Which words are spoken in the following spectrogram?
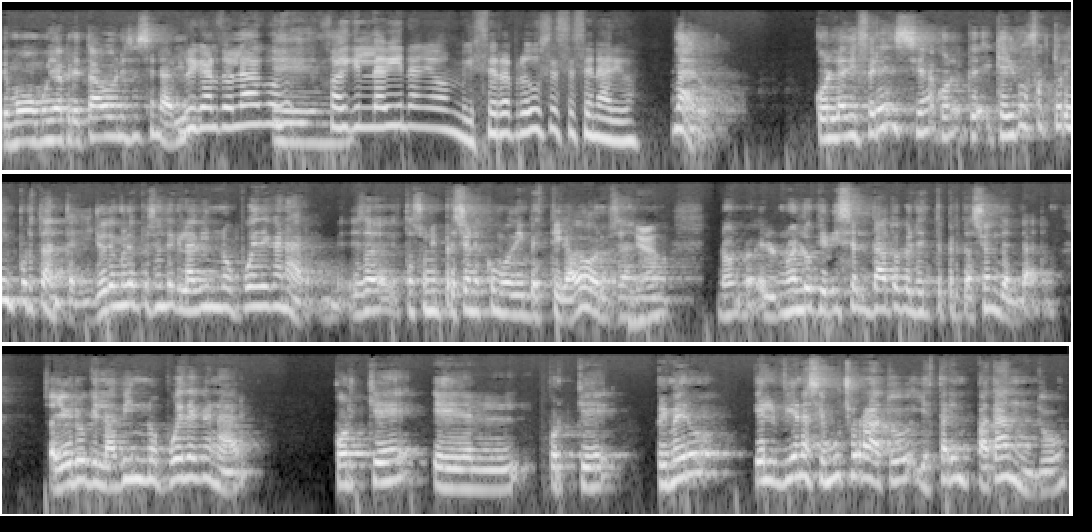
de modo muy apretado en ese escenario. Ricardo Lago, eh, Joaquín Lavín, año 2000, se reproduce ese escenario. Claro, con la diferencia, que, hay dos factores importantes. Yo tengo la impresión de que Lavín no puede ganar. estas son impresiones como de investigador, o sea, no, no, es lo que dice el dato, que es la interpretación del dato. O sea, yo creo que Lavín no puede ganar porque, el, porque primero, él viene hace mucho rato y estar empatando,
